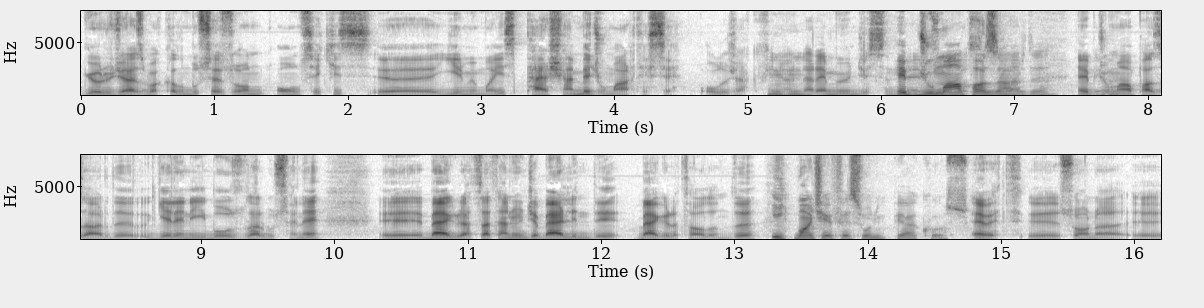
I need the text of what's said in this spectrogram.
göreceğiz bakalım. Bu sezon 18-20 Mayıs Perşembe Cumartesi olacak finaller. Hem öncesinde Hep cuma pazardı. Hep cuma pazardı. Geleneği bozdular bu sene. Ee, Belgrad zaten önce Berlin'di. Belgrad'a alındı. İlk maç Efes Olympiakos. Evet e, sonra e,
